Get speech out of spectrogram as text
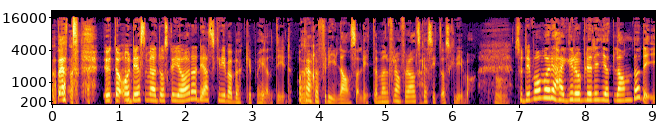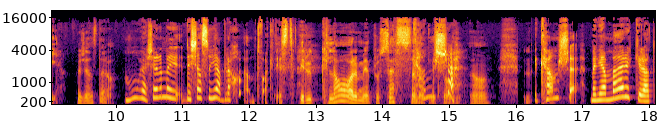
jobbet. Utan, och det som jag då ska göra det är att skriva böcker på heltid. Och kanske frilansa lite, men framför allt ska jag sitta och skriva. Så det var vad det här grubbleriet landade i. Hur känns det då? Mm, Jag känner mig, det känns så jävla skönt faktiskt. Är du klar med processen? Liksom, Kanske. ja. Kanske, men jag märker att,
